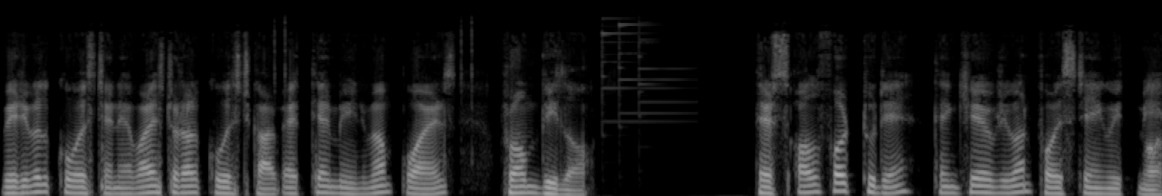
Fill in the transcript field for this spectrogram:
variable cost and average total cost curve at their minimum points from below. That's all for today. Thank you everyone for staying with me.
